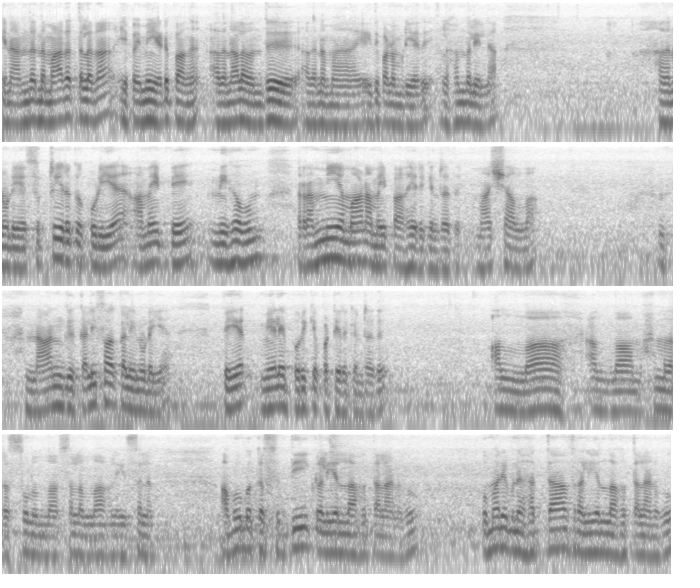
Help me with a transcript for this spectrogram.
ஏன்னா அந்தந்த மாதத்தில் தான் எப்பயுமே எடுப்பாங்க. அதனால் வந்து அதை நம்ம இது பண்ண முடியாது. அல்ஹம்துலில்லா. அதனுடைய சுற்றி இருக்கக்கூடிய அமைப்பே மிகவும் ரம்மியமான அமைப்பாக இருக்கின்றது. மாஷா அல்லாஹ் நான்கு கலிஃபாக்களினுடைய பெயர் மேலே பொறிக்கப்பட்டிருக்கின்றது. அல்லாஹ் அல்லாஹ் முஹம்மது ரசூலுல்லா சல்லாஹ் அலையம் அபூபக்கர் சித்தீக் அலி அல்லாஹு தலானு உமர் இபின் ஹத்தாஃப் அலி அல்லாஹு தலானு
